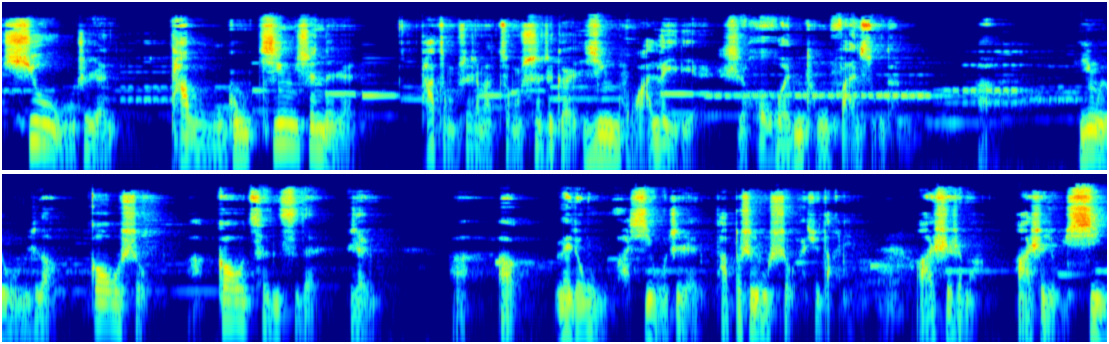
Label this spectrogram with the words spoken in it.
修武之人，他武功精深的人，他总是什么？总是这个英华内敛。是浑同凡俗的，啊，因为我们知道高手啊，高层次的人，啊啊那种武啊，习武之人，他不是用手来去打你，而是什么？而是用心，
